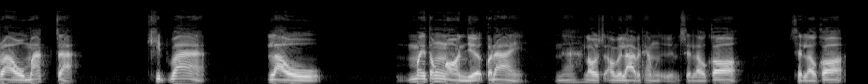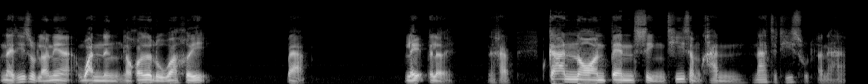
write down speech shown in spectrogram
เรามักจะคิดว่าเราไม่ต้องนอนเยอะก็ได้นะเราเอาเวลาไปทำอย่างอื่น เสร็จแล้วก็เสร็จแล้วก็ในที่สุดแล้วเนี่ย วันหนึ่งเราก็จะรู้ว่าเฮ้ยแบบ เละไปเลยนะครับ การนอนเป็นสิ่งที่สำคัญน่าจะที่สุดแล้วนะฮะ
